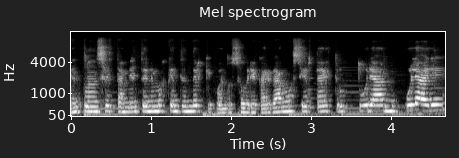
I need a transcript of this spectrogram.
Entonces también tenemos que entender que cuando sobrecargamos ciertas estructuras musculares,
